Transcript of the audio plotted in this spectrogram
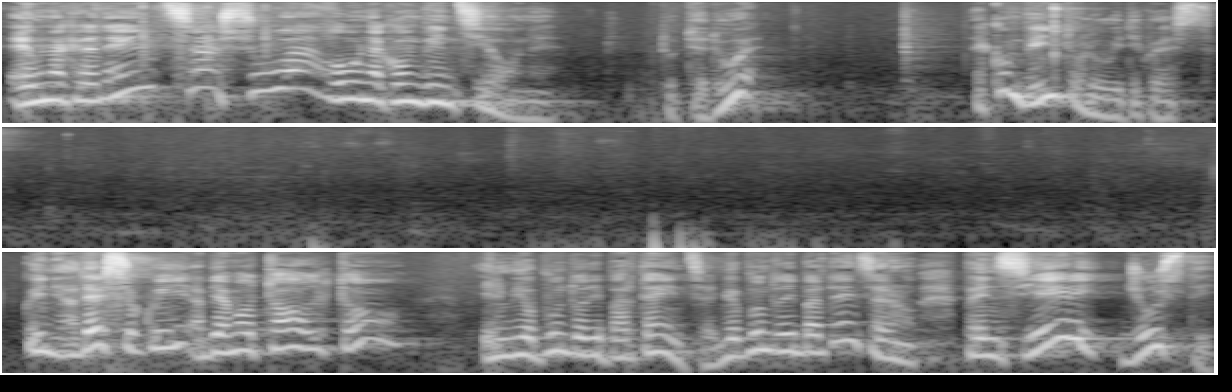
È una credenza sua o una convinzione? Tutte e due. È convinto lui di questo. Quindi adesso qui abbiamo tolto il mio punto di partenza. Il mio punto di partenza erano pensieri giusti,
